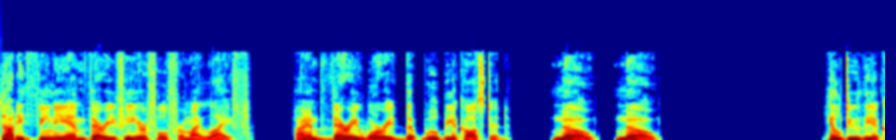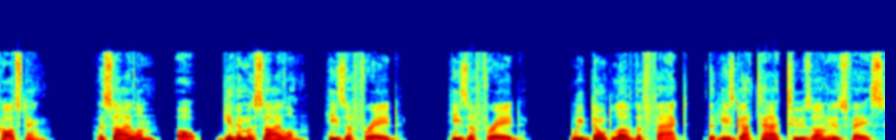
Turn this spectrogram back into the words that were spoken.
Athene am very fearful for my life. I am very worried that we'll be accosted. No, no. He'll do the accosting. Asylum, oh, give him asylum, he's afraid. He's afraid. We don't love the fact that he's got tattoos on his face,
